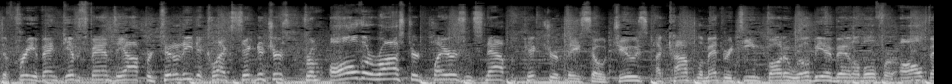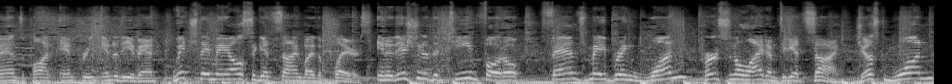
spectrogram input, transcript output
The free event gives fans the opportunity to collect signatures from all the rostered players and snap a picture if they so choose. A complimentary team photo will be available for all fans upon entry into the event, which they may also get signed by the players. In addition to the team photo, fans may bring one personal item to get signed. Just one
